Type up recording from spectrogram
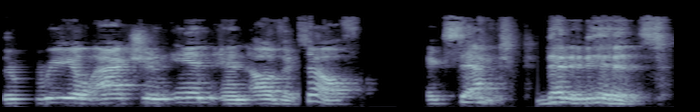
the real action in and of itself, except that it is.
